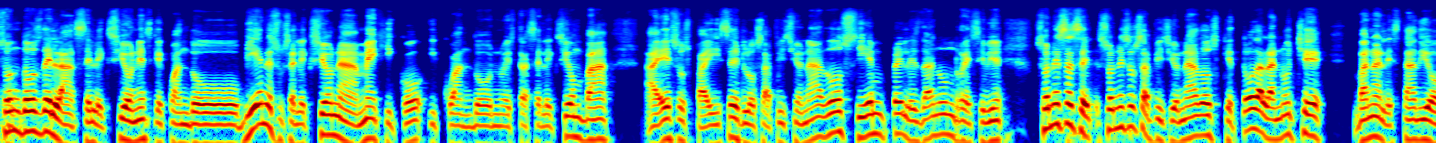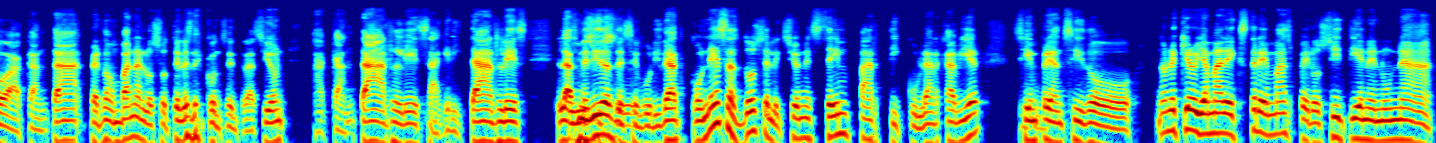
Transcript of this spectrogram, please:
son dos de las selecciones que cuando viene su selección a México y cuando nuestra selección va a esos países, los aficionados siempre les dan un recibimiento. Son, esas, son esos aficionados que toda la noche van al estadio a cantar, perdón, van a los hoteles de concentración a cantarles, a gritarles, las Sí, sí, medidas de seguridad. Con esas dos selecciones en particular, Javier, siempre han sido, no le quiero llamar extremas, pero sí tienen una,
